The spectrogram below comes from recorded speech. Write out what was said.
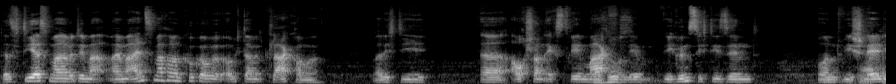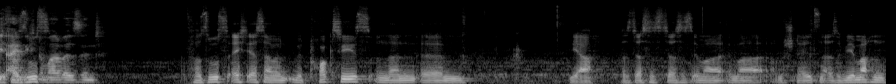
dass ich die erstmal mit dem M1 mache und gucke, ob, ob ich damit klarkomme. Weil ich die äh, auch schon extrem mag, versuch's. von dem, wie günstig die sind und wie schnell ja, die eigentlich normalerweise sind. Versuch's echt erstmal mit, mit Proxys und dann ähm, ja, also das ist, das ist immer, immer am schnellsten. Also wir machen,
